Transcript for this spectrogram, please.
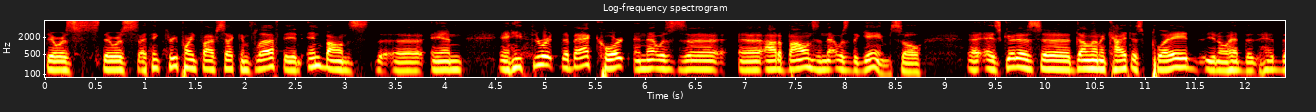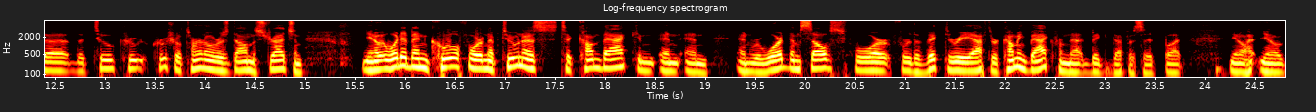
there was there was I think 3.5 seconds left. They had inbounds, uh, and and he threw it the backcourt, and that was uh, uh, out of bounds, and that was the game. So as good as uh, Delininkaitis played, you know, had the had the the two cru- crucial turnovers down the stretch, and you know, it would have been cool for Neptunus to come back and and and and reward themselves for for the victory after coming back from that big deficit. But you know, you know,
